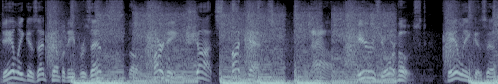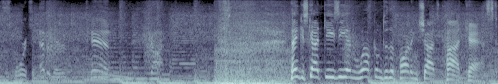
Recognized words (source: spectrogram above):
Daily Gazette Company presents the Parting Schotts Podcast. Now, here's your host, Daily Gazette sports editor, Ken Schott. Thank you, Scott Geezy, and welcome to the Parting Schotts Podcast.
